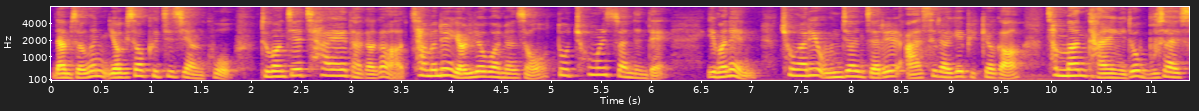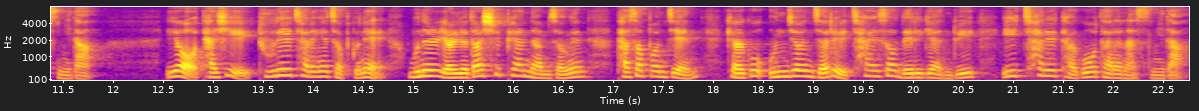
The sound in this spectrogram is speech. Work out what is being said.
남성은 여기서 그치지 않고 두 번째 차에 다가가 차문을 열려고 하면서 또 총을 쐈는데 이번엔 총알이 운전자를 아슬하게 비껴가 천만 다행히도 무사했습니다. 이어 다시 두 대의 차량에 접근해 문을 열려다 실패한 남성은 다섯 번째엔 결국 운전자를 차에서 내리게 한 뒤 이 차를 타고 달아났습니다.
